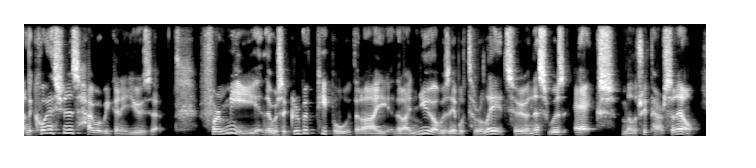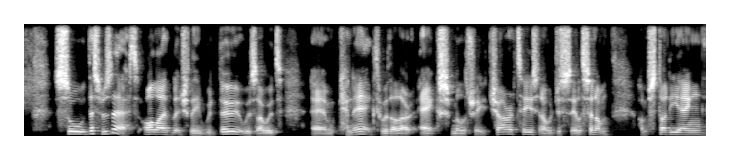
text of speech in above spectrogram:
and the question is how are we going to use it? For me, there was a group of people that I that I knew I was able to relate to, and this was ex-military personnel. So this was it. All I literally would do was I would um, connect with other ex-military charities, and I would just say, "Listen, I'm I'm studying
